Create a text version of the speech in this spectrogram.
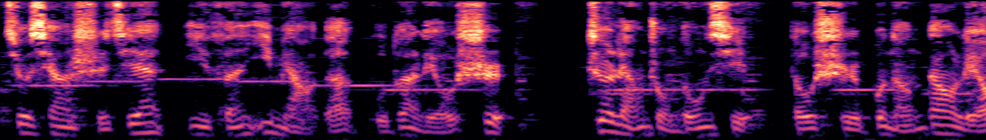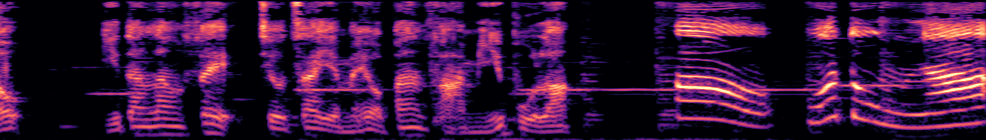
就像时间一分一秒的不断流逝。这两种东西都是不能倒流，一旦浪费就再也没有办法弥补了。哦，我懂了，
